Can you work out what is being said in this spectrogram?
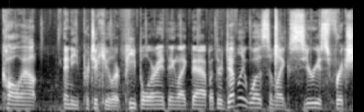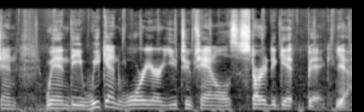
call out any particular people or anything like that, but there definitely was some like serious friction when the Weekend Warrior YouTube channels started to get big. Yeah.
